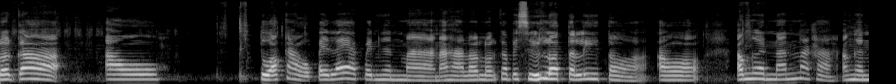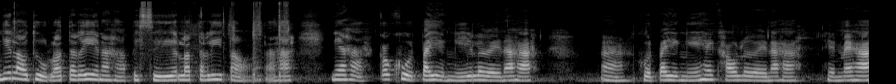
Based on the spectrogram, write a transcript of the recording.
รถก็ เอาตั๋วเก่าไปแลกเป็นเงินมานะคะ แล้วรถก็ไปซื้อลอตเตอรี่ต่อ เอาเอาเงินนั้นนะคะเอาเงินที่เราถูกลอตเตอรี่นะคะ ไปซื้อลอตเตอรี่ต่อนะคะ เนี่ยค่ะ ก็ขูดไปอย่างนี้เลยนะคะ อ่าขูดไปอย่างนี้ให้เขาเลยนะคะ เห็นไหมคะ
